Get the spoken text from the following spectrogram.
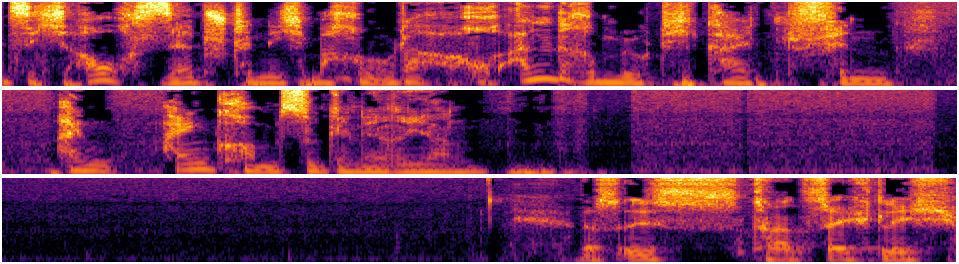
sich auch selbstständig machen oder auch andere Möglichkeiten finden, ein Einkommen zu generieren. Es ist tatsächlich,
